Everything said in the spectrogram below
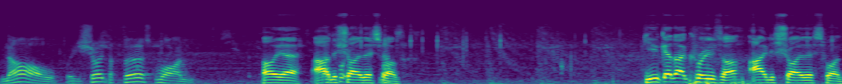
No, we destroyed the first one. Oh yeah, I'll That's destroy what- this one. You get that cruiser, I destroy this one.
